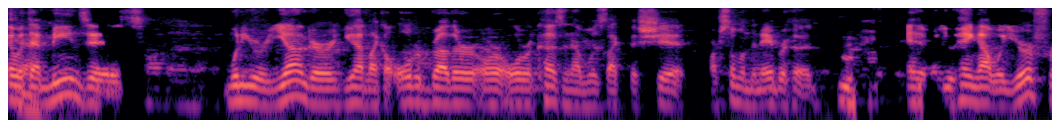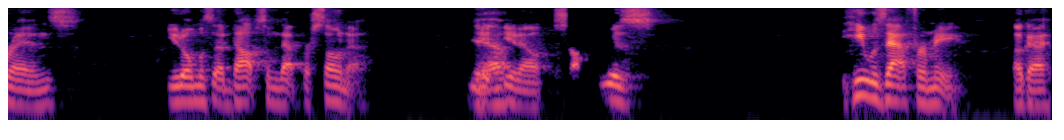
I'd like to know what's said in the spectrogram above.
and what Yeah. that means is when you were younger, you had like an older brother or older cousin that was like the shit, or someone in the neighborhood, Mhm. and when you hang out with your friends, you'd almost adopt some of that persona. It- Yeah. you know, so he was he was that for me. Okay,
